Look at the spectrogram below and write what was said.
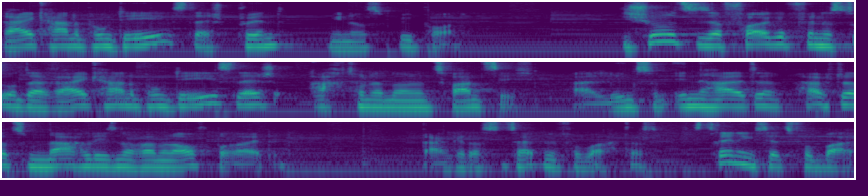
reikane.de slash print-report. Die Shownotes dieser Folge findest du unter reikane.de slash 829. Alle Links und Inhalte habe ich dort zum Nachlesen noch einmal aufbereitet. Danke, dass du Zeit mit verbracht hast. Das Training ist jetzt vorbei.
